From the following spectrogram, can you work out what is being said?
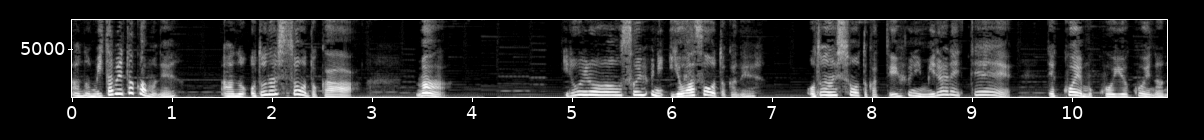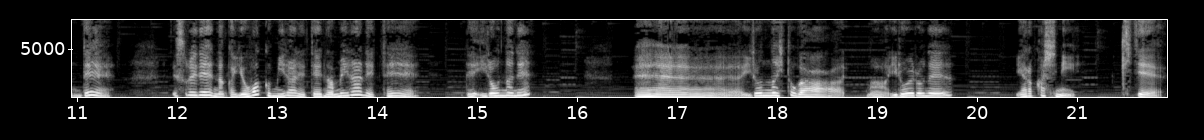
あの、見た目とかもね、あの、おとなしそうとか、まあ、いろいろそういうふうに弱そうとかね、おとなしそうとかっていうふうに見られて、で、声もこういう声なんで、で、それでなんか弱く見られて、舐められて、で、いろんなね、えー、いろんな人が、まあ、いろいろね、やらかしに来て、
